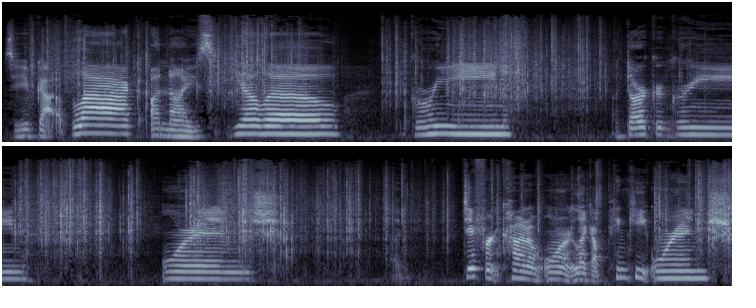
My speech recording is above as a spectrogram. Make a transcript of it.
So you've got a black, a nice yellow, green, a darker green, orange, a different kind of orange, like a pinky orange,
